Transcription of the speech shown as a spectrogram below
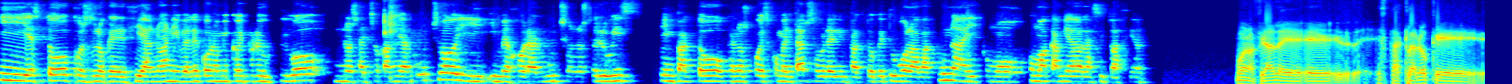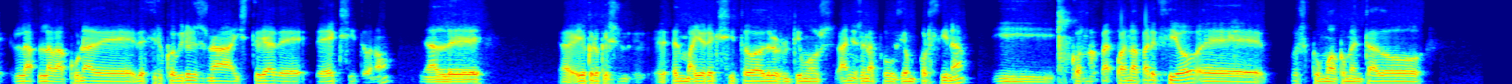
Y esto, pues lo que decía, ¿no? a nivel económico y productivo nos ha hecho cambiar mucho y, mejorar mucho. No sé, Luis, qué impacto, que nos puedes comentar sobre el impacto que tuvo la vacuna y cómo, cómo ha cambiado la situación. Bueno, al final eh, eh, está claro que la, vacuna de, de, circovirus es una historia de, éxito, ¿no? Al final, eh, yo creo que es el mayor éxito de los últimos años en la producción porcina y cuando, cuando apareció, eh, pues como ha comentado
